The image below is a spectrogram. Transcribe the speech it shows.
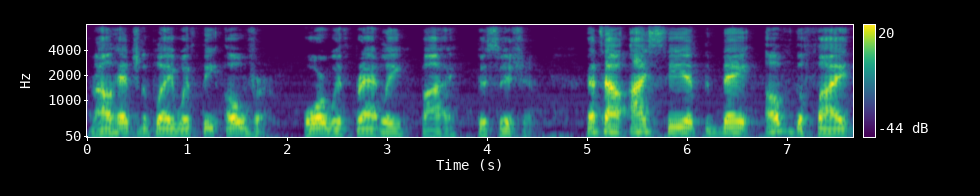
And I'll hedge the play with the over or with Bradley by decision. That's how I see it the day of the fight.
